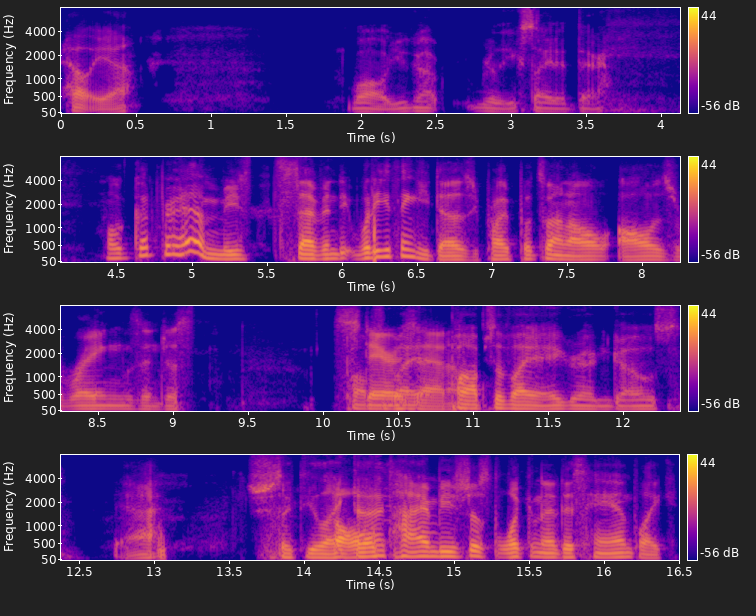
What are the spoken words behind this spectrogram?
Hell yeah. Wow, you got really excited there. Well, good for him. He's 70. What do you think he does? He probably puts on all, all his rings and just Pops stares Vi- at him. Pops a Viagra and goes. Yeah. She's like, Do you the like whole that? time he's just looking at his hand like,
